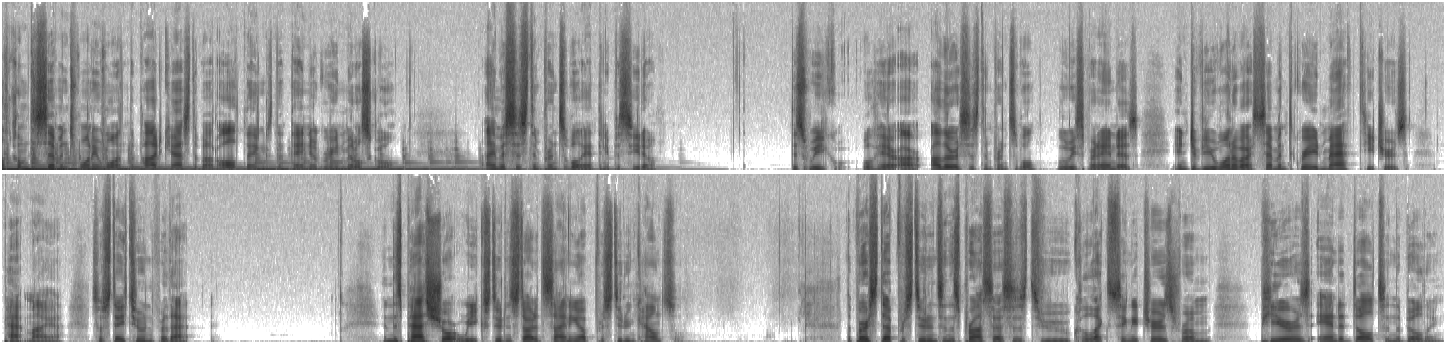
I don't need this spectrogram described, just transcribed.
Welcome to 721, the podcast about all things Nathanael Greene Middle School. I'm Assistant Principal Anthony Pasito. This week, we'll hear our other assistant principal, Luis Fernandez, interview one of our seventh grade math teachers, Pat Maya, so stay tuned for that. In this past short week, students started signing up for student council. The first step for students in this process is to collect signatures from peers and adults in the building.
